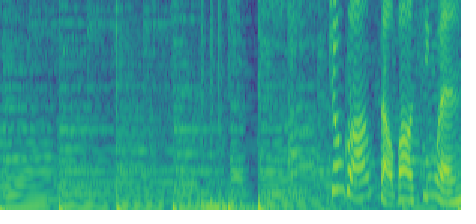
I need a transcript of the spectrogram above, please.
中广早报新闻。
